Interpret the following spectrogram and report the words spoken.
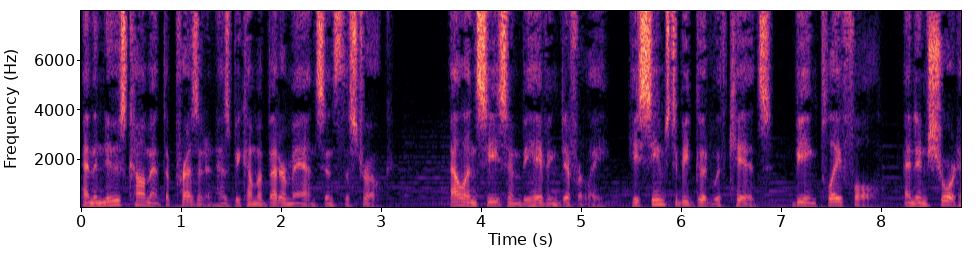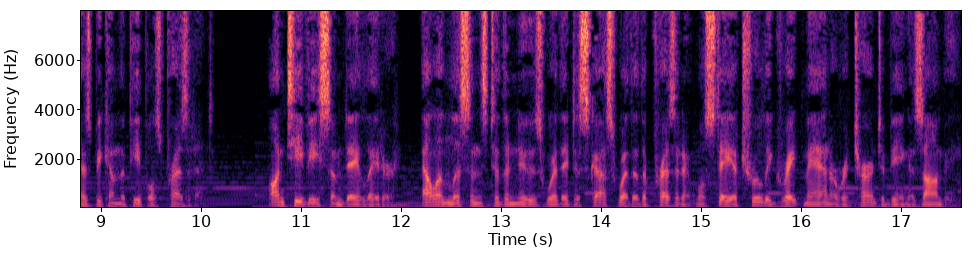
and the news comment the president has become a better man since the stroke. Ellen sees him behaving differently, he seems to be good with kids, being playful, and in short has become the people's president. On TV some day later, Ellen listens to the news where they discuss whether the president will stay a truly great man or return to being a zombie.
